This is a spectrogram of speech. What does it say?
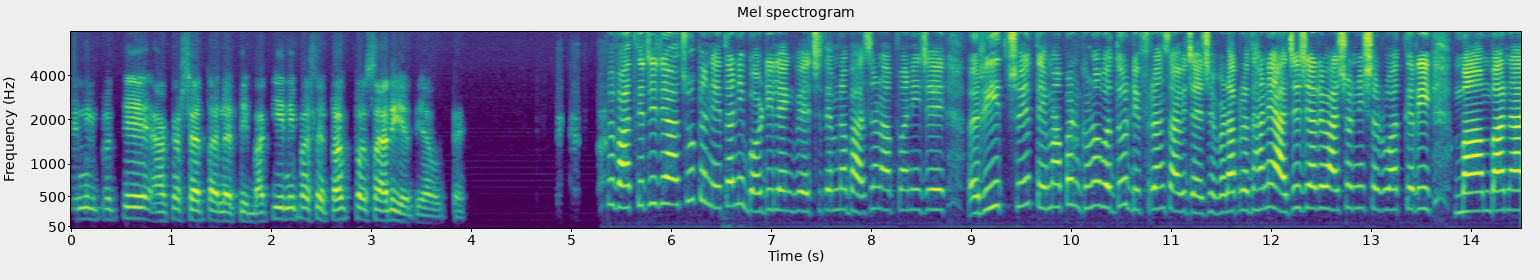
એની પ્રત્યે આકર્ષાતા નથી. બાકી એની પાસે તક તો સારી હતી આ વખતે. તમે વાત કરી રહ્યા છો કે નેતાની બોડી લેંગ્વેજ તેમના ભાષણ આપવાની જે રીત છે, તેમાં પણ ઘણો બધો ડિફરન્સ આવી જાય છે. વડાપ્રધાને આજે જ્યારે ભાષણની શરૂઆત કરી, મા અંબાના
